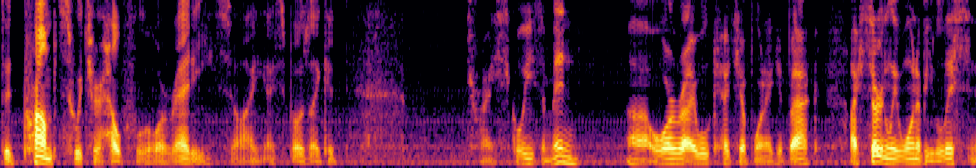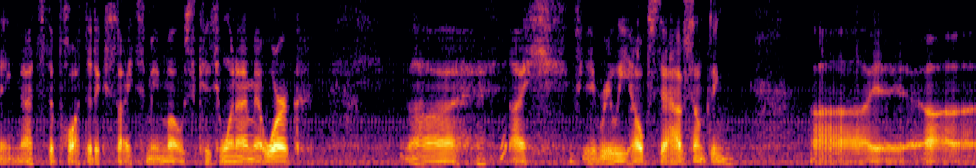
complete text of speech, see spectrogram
the prompts, which are helpful already. So I, I suppose I could try squeeze them in, uh, or I will catch up when I get back. I certainly want to be listening. That's the part that excites me most, because when I'm at work, uh, I it really helps to have something uh, uh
